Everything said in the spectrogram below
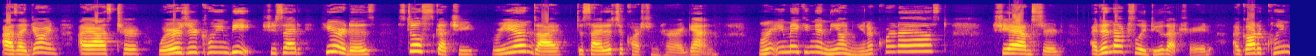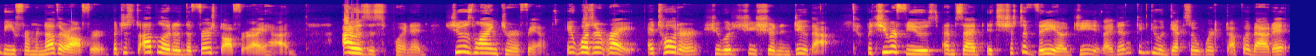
As I joined, I asked her, Where is your queen bee? She said, Here it is. Still sketchy, Ria and I decided to question her again. Weren't you making a neon unicorn? I asked. She answered, I didn't actually do that trade. I got a queen bee from another offer, but just uploaded the first offer I had. I was disappointed. She was lying to her fans. It wasn't right. I told her she she shouldn't do that. But she refused and said, It's just a video. Geez, I didn't think you would get so worked up about it.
